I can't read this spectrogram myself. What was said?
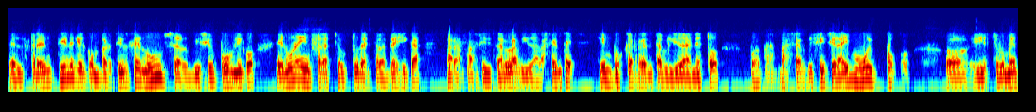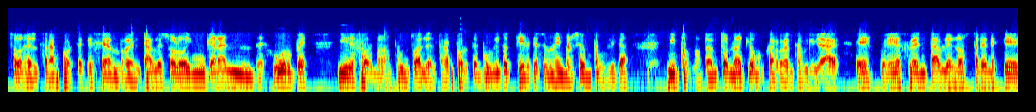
El tren tiene que convertirse en un servicio público, en una infraestructura estratégica para facilitar la vida a la gente quien busque rentabilidad en esto, pues va, a ser difícil. Hay muy pocos instrumentos del transporte que sean rentables solo en grandes urbes y de forma puntual. El transporte público tiene que ser una inversión pública y por lo tanto no hay que buscar rentabilidad. ¿Es, es rentable los trenes que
